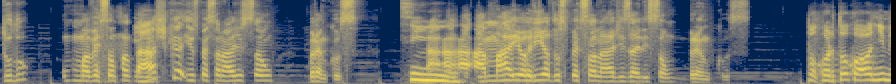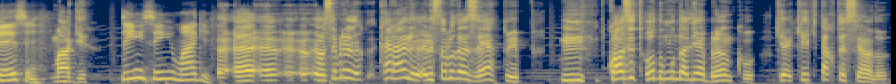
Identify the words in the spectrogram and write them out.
tudo uma versão fantástica e os personagens são brancos. Sim. A, a- a maioria dos personagens ali são brancos. Pô, cortou qual anime é esse? Mag. Sim, sim, o Mag. É, é, é, eu- eu sempre. Caralho, eles estão no deserto e hum, quase todo mundo ali é branco. O que, que que tá acontecendo?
